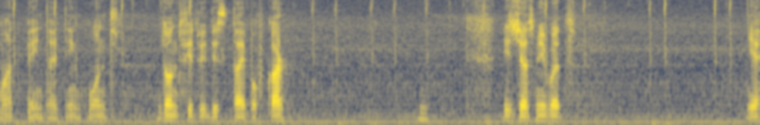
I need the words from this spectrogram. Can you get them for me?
matte paint I think won't don't fit with this type of car it's just me but yeah.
